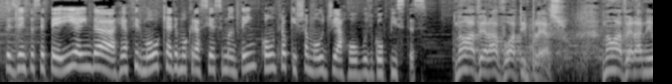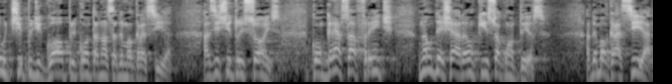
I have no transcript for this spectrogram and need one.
O presidente da CPI ainda reafirmou que a democracia se mantém contra o que chamou de arroubos golpistas. Não haverá voto impresso. Não haverá nenhum tipo de golpe contra a nossa democracia. As instituições, Congresso à frente, não deixarão que isso aconteça. A democracia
